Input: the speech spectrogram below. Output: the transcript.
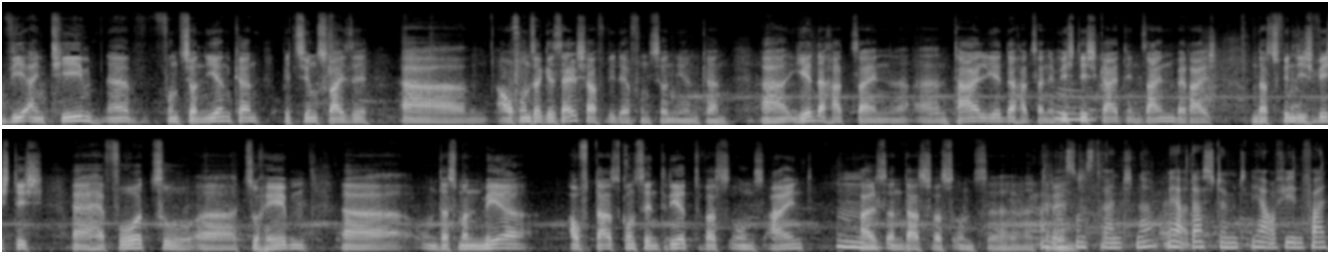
wie ein Team äh, funktionieren kann, beziehungsweise äh, auch unsere Gesellschaft wieder funktionieren kann. Äh, jeder hat seinen äh, Teil, jeder hat seine mhm. Wichtigkeit in seinem Bereich und das finde ich wichtig äh, hervorzuheben äh, und dass man mehr auf das konzentriert, was uns eint, hm. als an das, was uns äh, trennt. Was uns trennt, ne? Ja, das stimmt. Ja, auf jeden Fall.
